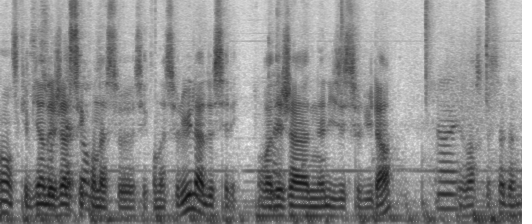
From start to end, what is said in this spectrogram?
Non, ce qui est bien déjà, c'est 14. qu'on a, ce, c'est qu'on a celui-là de scellé. On va Ouais. déjà analyser celui-là Ouais. et voir ce que ça donne.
